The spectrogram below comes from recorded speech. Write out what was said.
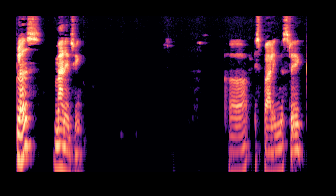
plus managing. Uh, spelling mistake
